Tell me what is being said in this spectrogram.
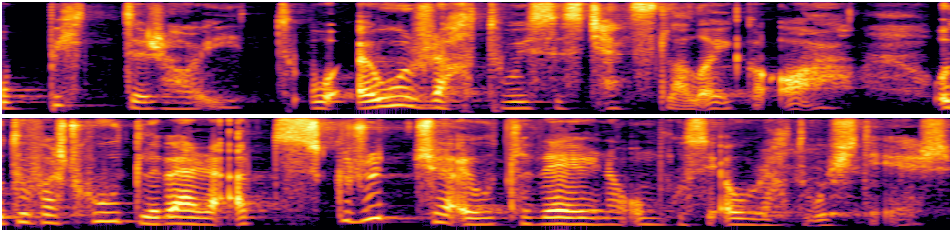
og bytte bitterhøyt og avrattvises kjensla løyka av. Og du først hodle bare at skrutja ut til verna om hos i det er.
